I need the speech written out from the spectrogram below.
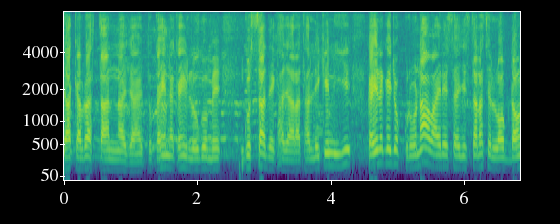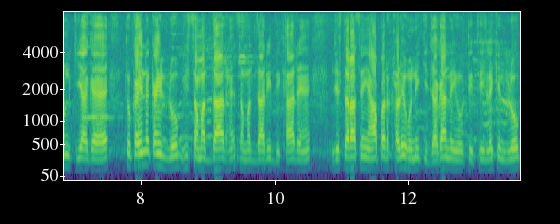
या कब्रस्तान ना जाएँ तो कहीं ना कहीं लोगों में गुस्सा देखा जा रहा था। लेकिन ये कहीं ना कहीं जो कोरोना वायरस है, जिस तरह से लॉकडाउन किया गया है तो कहीं ना कहीं लोग भी समझदार हैं, समझदारी दिखा रहे हैं। जिस तरह से यहाँ पर खड़े होने की जगह नहीं होती थी, लेकिन लोग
